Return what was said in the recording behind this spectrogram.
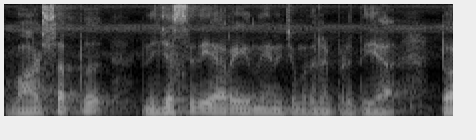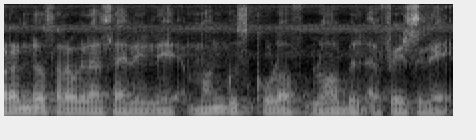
വാട്സപ്പ് നിജസ്ഥിതി അറിയുന്നതിന് ചുമതലപ്പെടുത്തിയ ടൊറന്റോ സർവകലാശാലയിലെ മങ്കു സ്കൂൾ ഓഫ് ഗ്ലോബൽ അഫയേഴ്സിലെ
